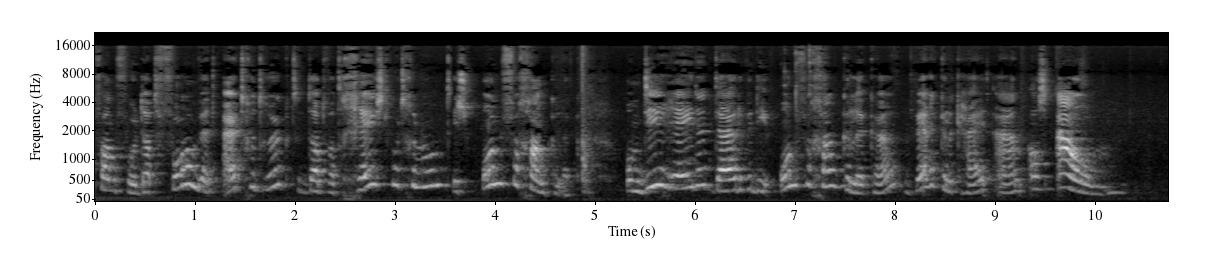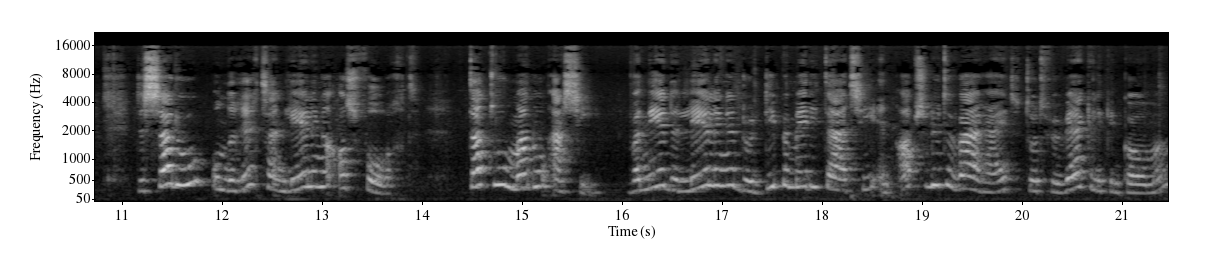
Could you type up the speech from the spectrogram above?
van voor dat vorm werd uitgedrukt, dat wat geest wordt genoemd, is onvergankelijk. Om die reden duiden we die onvergankelijke werkelijkheid aan als Aum. De sadhu onderricht zijn leerlingen als volgt. Tatu manu asi. Wanneer de leerlingen door diepe meditatie en absolute waarheid tot verwerkelijking komen,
